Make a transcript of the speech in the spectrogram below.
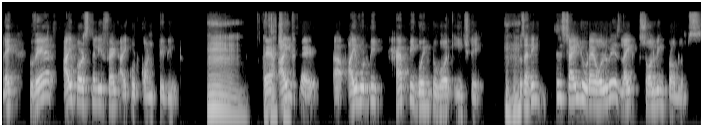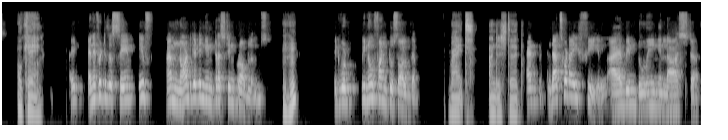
like where I personally felt I could contribute. Mm, I where gotcha. I felt uh, I would be happy going to work each day. Mm-hmm. Because I think since childhood, I always liked solving problems. Okay. Right. And if it is the same, if I'm not getting interesting problems, mm-hmm. it would be no fun to solve them. Right. Understood. And that's what I feel I have been doing in last uh,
